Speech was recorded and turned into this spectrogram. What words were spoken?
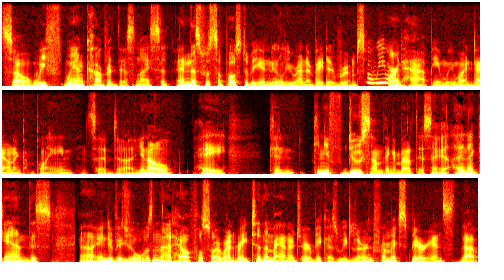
So we f- we uncovered this, and I said, and this was supposed to be a newly renovated room, so we weren't happy, and we went down and complained and said, uh, you know, hey, can can you f- do something about this? And again, this uh, individual wasn't that helpful, so I went right to the manager because we learned from experience that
